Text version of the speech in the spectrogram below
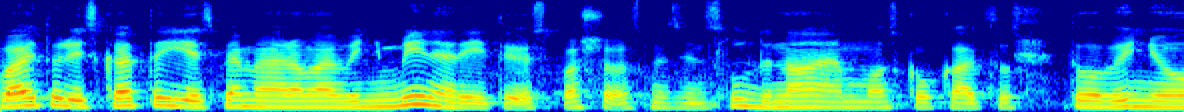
Vai tur arī skatījies, piemēram, vai viņi min arī tajos pašos nezinu, sludinājumos kaut kādus to viņu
